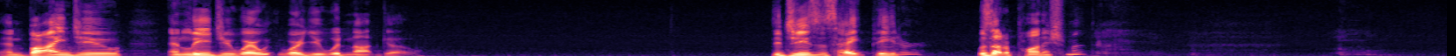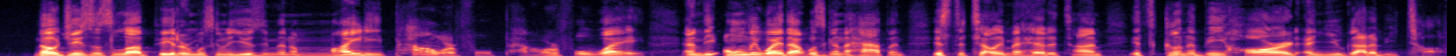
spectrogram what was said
and bind you and lead you where, where you would not go. Did Jesus hate Peter? Was that a punishment? No, Jesus loved Peter and was going to use him in a mighty, powerful, powerful way. And the only way that was going to happen is to tell him ahead of time it's going to be hard and you got to be tough.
